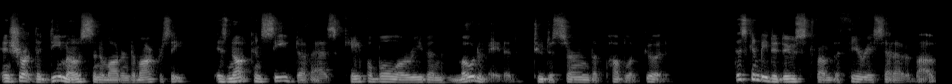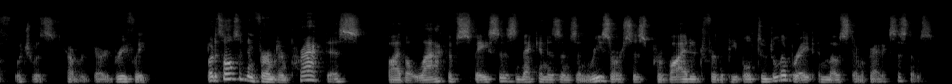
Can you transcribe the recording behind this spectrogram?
In short, the demos in a modern democracy is not conceived of as capable or even motivated to discern the public good. This can be deduced from the theory set out above, which was covered very briefly, but it's also confirmed in practice by the lack of spaces, mechanisms, and resources provided for the people to deliberate in most democratic systems.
